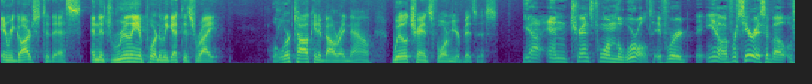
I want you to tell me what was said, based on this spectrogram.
in regards to this? And it's really important we get this right. What we're talking about right now will transform your business. Yeah, and transform the world. If we're, you know, if we're serious about you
